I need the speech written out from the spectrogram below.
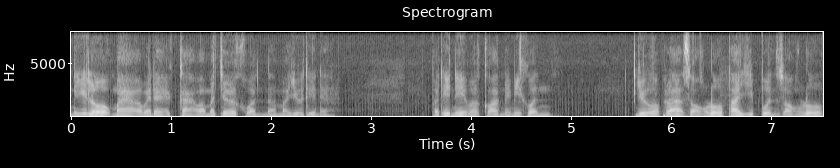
หนีโลกมาก็ไม่ได้กล่าวว่ามาเจอคนนะมาอยู่ที่นี่เพราะที่นี่มาก่อนไม่มีคนอยู่กับพระสองรูปพระญี่ปุ่นสองรูป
